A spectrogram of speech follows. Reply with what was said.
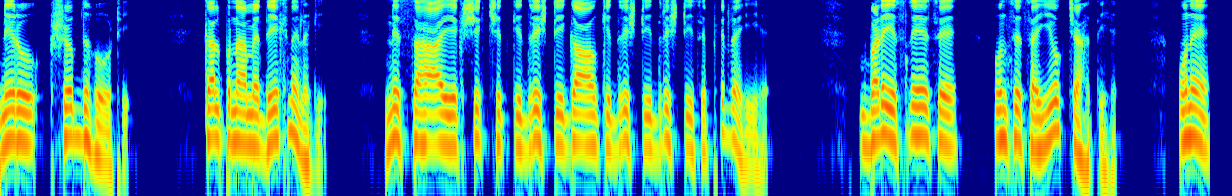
निरु क्षुब्ध हो उठी। कल्पना में देखने लगी। निस्सहाय एक शिक्षित की दृष्टि गाँव की दृष्टि दृष्टि से फिर रही है। बड़े स्नेह से उनसे सहयोग चाहती है। उन्हें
